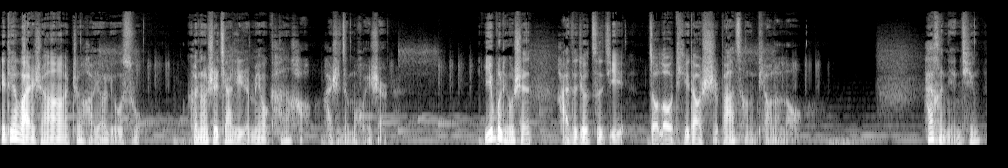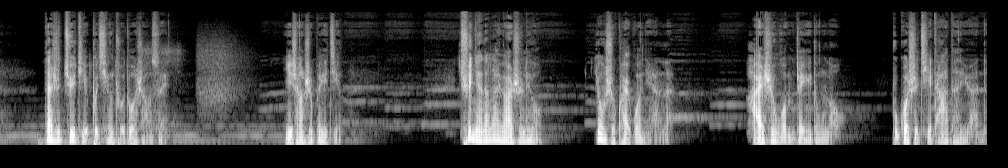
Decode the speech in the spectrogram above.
那天晚上正好要留宿，可能是家里人没有看好，还是怎么回事一不留神，孩子就自己走楼梯到十八层跳了楼。还很年轻，但是具体不清楚多少岁。以上是背景。去年的腊月二十六，又是快过年了，还是我们这一栋楼，不过是其他单元的，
